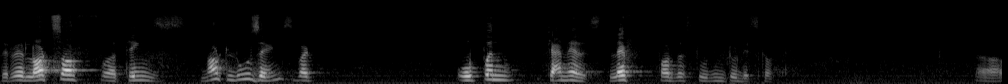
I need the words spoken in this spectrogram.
There were lots of uh, things, not loose ends, but open channels left for the student to discover. Uh,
